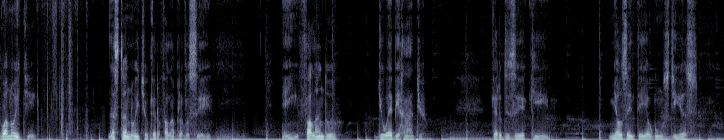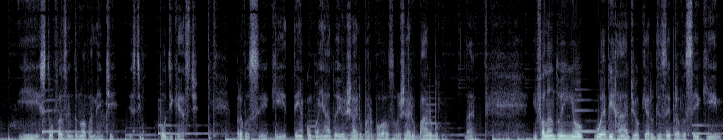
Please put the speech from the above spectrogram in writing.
Boa noite. Nesta noite eu quero falar para você em falando de web rádio. Quero dizer que me ausentei alguns dias e estou fazendo novamente este podcast para você que tem acompanhado aí o Jairo Barbosa, o Jairo Barbo, né? E falando em web rádio, eu quero dizer para você que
